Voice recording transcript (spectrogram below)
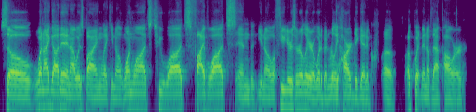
So when I got in, I was buying like, you know, one watts, two watts, five watts. And, you know, a few years earlier, it would have been really hard to get a, a uh, equipment of that power.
